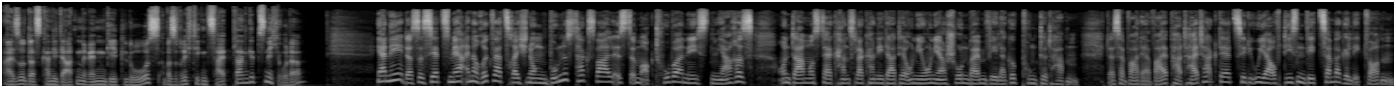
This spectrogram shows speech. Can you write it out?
Also das Kandidatenrennen geht los, aber so einen richtigen Zeitplan gibt's nicht, oder? Ja, nee, das ist jetzt mehr eine Rückwärtsrechnung. Bundestagswahl ist im Oktober nächsten Jahres und da muss der Kanzlerkandidat der Union ja schon beim Wähler gepunktet haben. Deshalb war der Wahlparteitag der CDU ja auf diesen Dezember gelegt worden.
